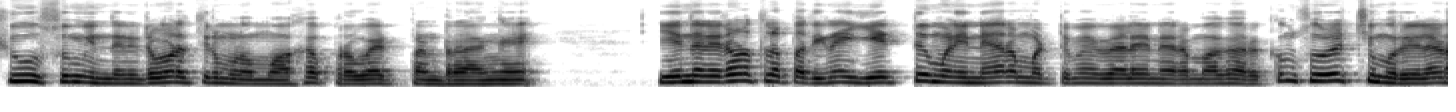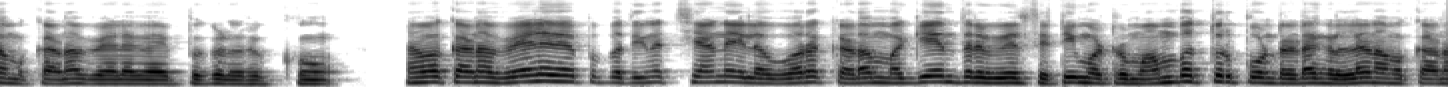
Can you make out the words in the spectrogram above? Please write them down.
ஷூஸும் இந்த நிறுவனத்தின் மூலமாக ப்ரொவைட் பண்ணுறாங்க இந்த நிறுவனத்தில் பார்த்தீங்கன்னா, எட்டு மணி நேரம் மட்டுமே வேலை நேரமாக இருக்கும். சுழற்சி முறையில் நமக்கான வேலைவாய்ப்புகள் இருக்கும். நமக்கான வேலைவாய்ப்பு பார்த்தீங்கன்னா, சென்னையில் உரக்கடம், மகேந்திரவேல் சிட்டி மற்றும் அம்பத்தூர் போன்ற இடங்களில் நமக்கான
